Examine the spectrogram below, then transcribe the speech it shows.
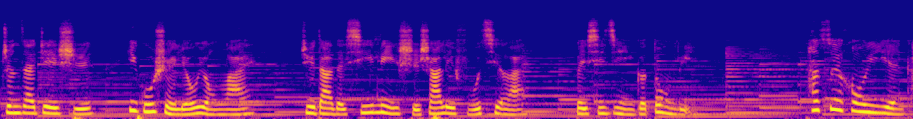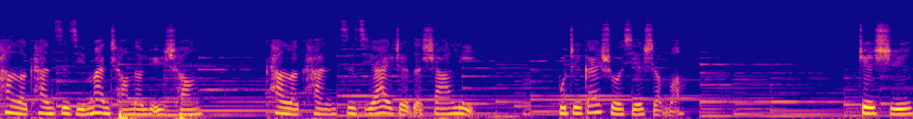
正在这时，一股水流涌来，巨大的吸力使沙粒浮起来，被吸进一个洞里。他最后一眼看了看自己漫长的旅程，看了看自己爱着的沙粒，不知该说些什么。这时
